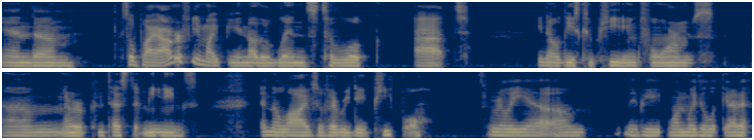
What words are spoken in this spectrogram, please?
and um, so biography might be another lens to look at, you know, these competing forms um, or contested meanings in the lives of everyday people. It's really uh, um, maybe one way to look at it.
